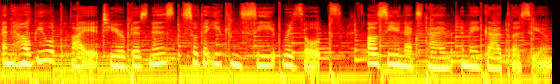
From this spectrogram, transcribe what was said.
and help you apply it to your business so that you can see results. I'll see you next time, and may God bless you.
